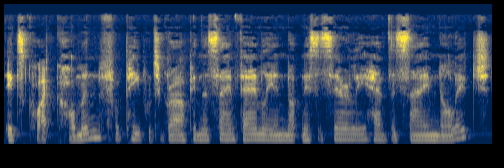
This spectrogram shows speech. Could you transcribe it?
It's quite common for people to grow up in the same family and not necessarily have the same knowledge.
